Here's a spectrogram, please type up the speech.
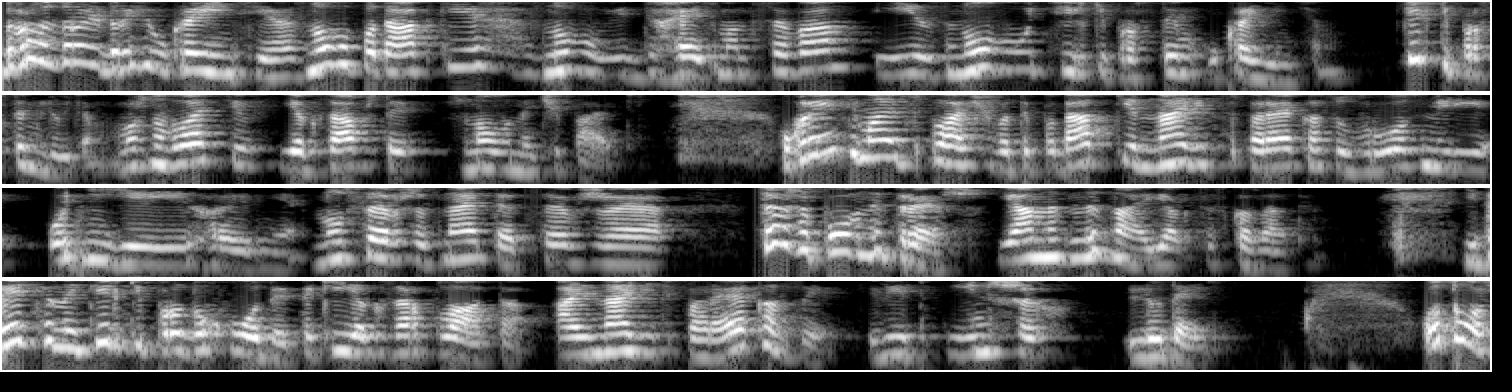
Доброго здоров'я, дорогі українці! Знову податки, знову від Гетьманцева і знову тільки простим українцям, тільки простим людям. Можновладців, як завжди, знову не чіпають. Українці мають сплачувати податки навіть з переказу в розмірі однієї гривні. Ну, це вже знаєте, це вже це вже повний треш. Я не, не знаю, як це сказати. Йдеться не тільки про доходи, такі як зарплата, а й навіть перекази від інших людей. Отож,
